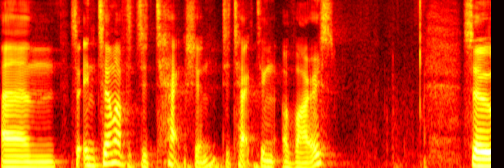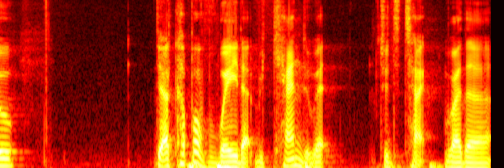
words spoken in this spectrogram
Um, so in terms of detection, detecting a virus, so there are a couple of ways that we can do it to detect whether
